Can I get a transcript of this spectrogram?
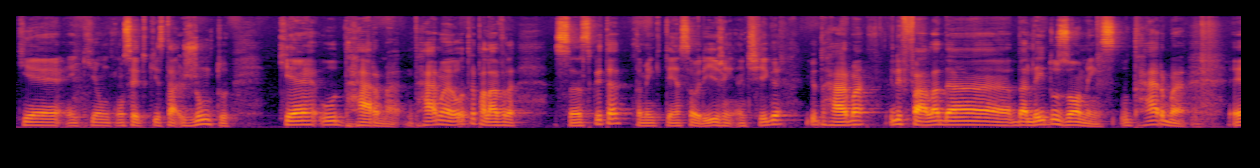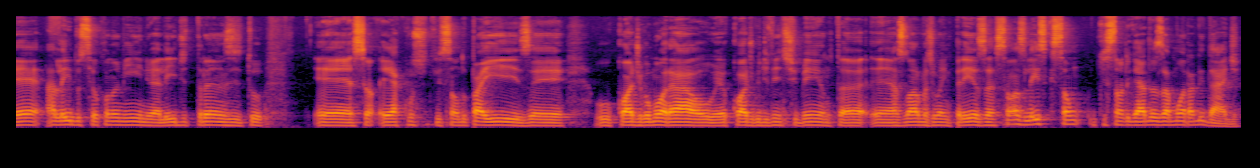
que é, que é um conceito que está junto, que é o dharma. Dharma é outra palavra sânscrita, também que tem essa origem antiga, e o Dharma ele fala da, da lei dos homens. O Dharma é a lei do seu condomínio, é a lei de trânsito, é, é a constituição do país, é o código moral, é o código de vestimenta, é as normas de uma empresa, são as leis que, são, que estão ligadas à moralidade.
